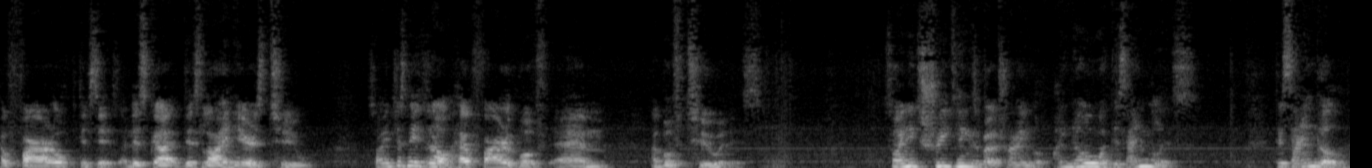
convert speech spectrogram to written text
how far up this is. And this guy, this line here is 2. So I just need to know how far above, um, above 2 it is. So I need three things about a triangle. I know what this angle is. This angle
